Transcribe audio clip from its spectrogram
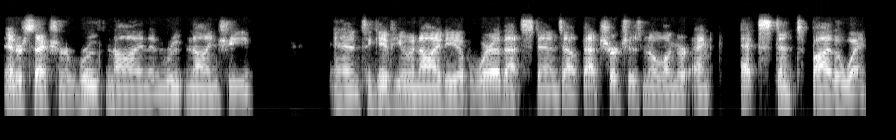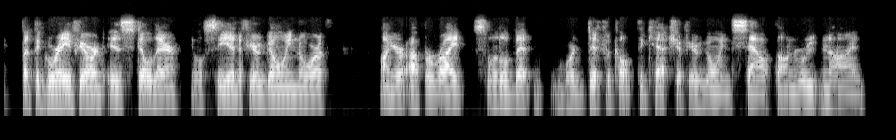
intersection of Route 9 and Route 9G. And to give you an idea of where that stands out, that church is no longer extant, by the way, but the graveyard is still there. You'll see it if you're going north on your upper right. It's a little bit more difficult to catch if you're going south on Route 9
